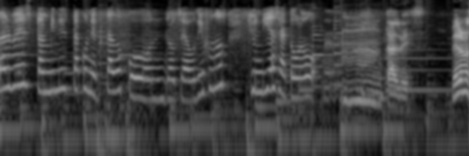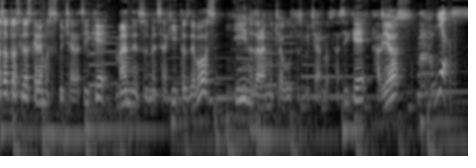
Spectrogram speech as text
Tal vez también está conectado con los audífonos que un día se atoró. Mm, tal vez. Pero nosotros sí los queremos escuchar, así que manden sus mensajitos de voz y nos dará mucho gusto escucharlos. Así que, adiós. Adiós.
